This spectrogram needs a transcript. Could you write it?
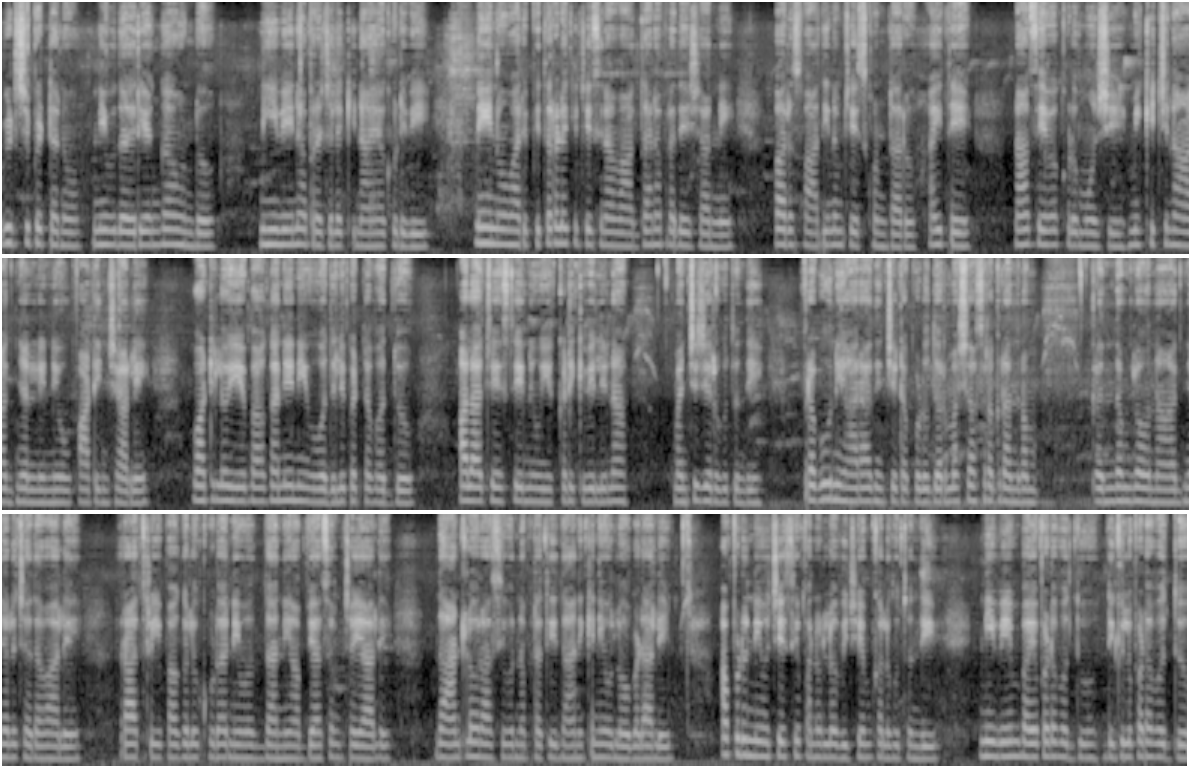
విడిచిపెట్టను. నీవు ధైర్యంగా ఉండు. నీవే నా ప్రజలకి నాయకుడివి. నేను వారి పితరులకి చేసిన వాగ్దాన ప్రదేశాన్ని వారు స్వాధీనం చేసుకుంటారు. అయితే నా సేవకుడు మోషి మీకు ఇచ్చిన ఆజ్ఞల్ని నీవు పాటించాలి. వాటిలో ఏ భాగాన్ని నీవు వదిలిపెట్టవద్దు. అలా చేస్తే నువ్వు ఎక్కడికి వెళ్ళినా మంచి జరుగుతుంది. ప్రభువుని ఆరాధించేటప్పుడు ధర్మశాస్త్ర గ్రంథం గ్రంథంలో ఉన్న ఆజ్ఞలు చదవాలి. రాత్రి పగలు కూడా నీవు దాన్ని అభ్యాసం చేయాలి. దాంట్లో రాసి ఉన్న ప్రతి దానికి నీవు లోబడాలి. అప్పుడు నీవు చేసే పనుల్లో విజయం కలుగుతుంది. నీవేం భయపడవద్దు దిగులు పడవద్దు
